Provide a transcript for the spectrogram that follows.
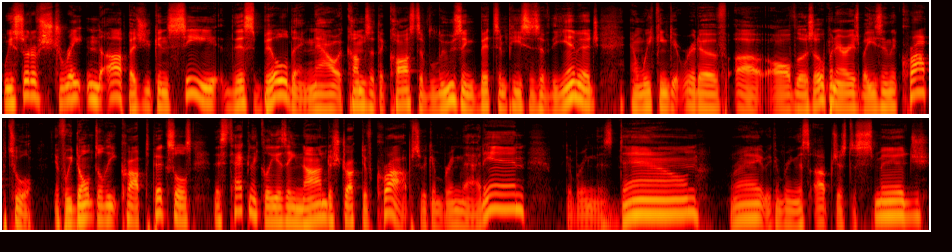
we sort of straightened up, as you can see, this building. Now, it comes at the cost of losing bits and pieces of the image, and we can get rid of uh, all of those open areas by using the crop tool. If we don't delete cropped pixels, this technically is a non-destructive crop. So we can bring that in, we can bring this down, right? We can bring this up just a smidge.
